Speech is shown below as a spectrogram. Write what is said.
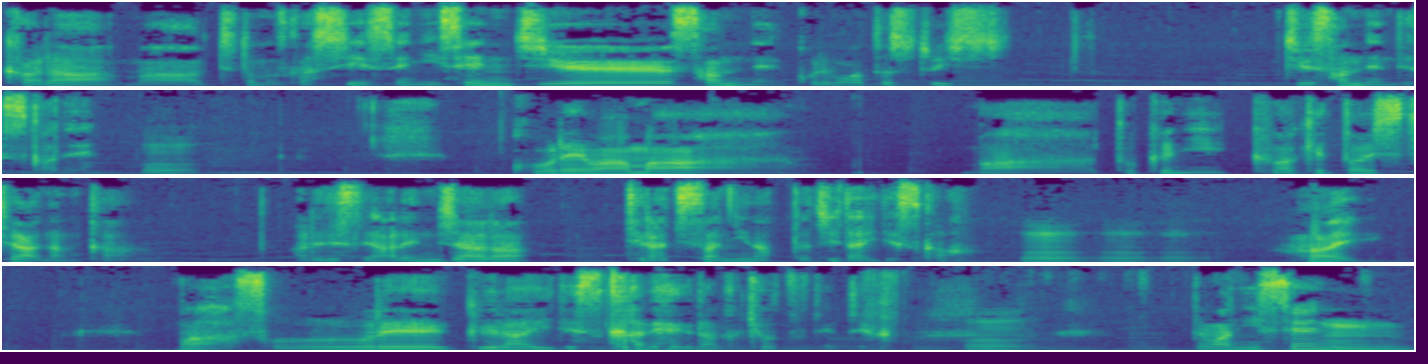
から、まあ、ちょっと難しいですね。2013年。これも私と一緒、13年ですかね。うん。これはまあ、まあ、特に区分けとしてはなんか、あれですね、アレンジャーが寺地さんになった時代ですか。うん。うん。はい。まあ、それぐらいですかね。なんか共通点というか。うん。で、まあ、2000、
